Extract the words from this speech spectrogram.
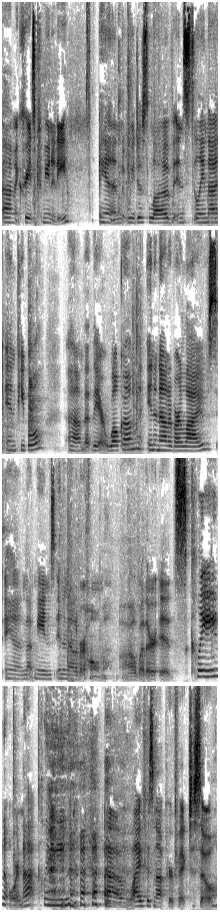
um, it creates community, and we just love instilling that in people um, that they are welcome in and out of our lives, and that means in and out of our home, uh, whether it's clean or not clean. um, life is not perfect, so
